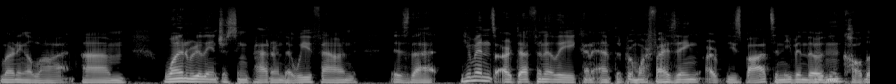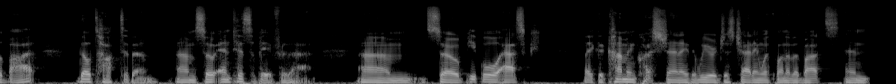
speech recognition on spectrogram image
learning a lot. Um, one really interesting pattern that we found is that humans are definitely kind of anthropomorphizing our, these bots, and even though they Mhm. call the bot, they'll talk to them. Um, so anticipate for that. Um, so people ask like a common question. I, we were just chatting with one of the bots, and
